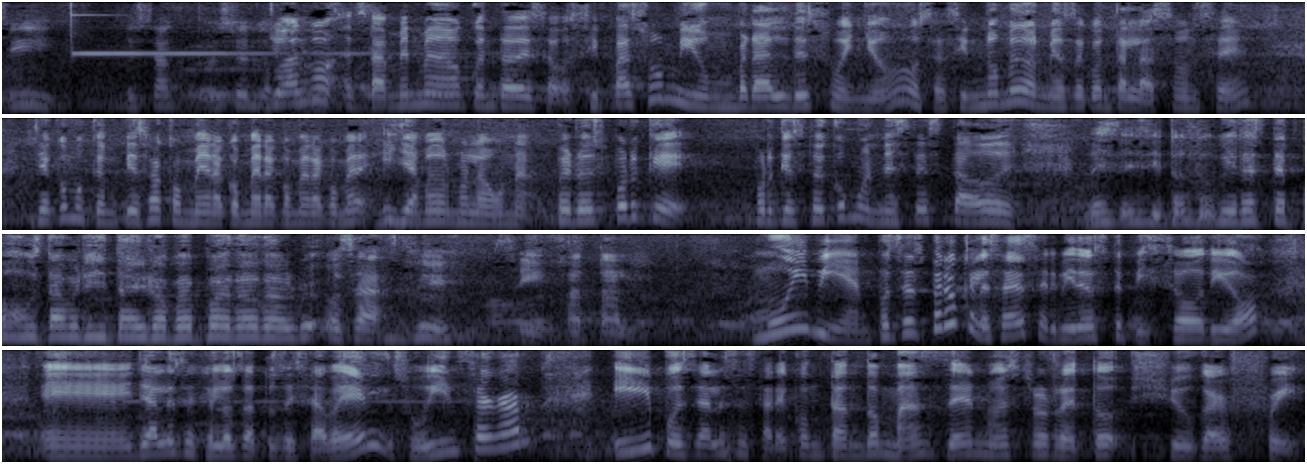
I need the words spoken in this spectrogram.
Sí, exacto, eso es lo Yo que algo también me he dado cuenta de eso. Si paso mi umbral de sueño, o sea, si no me dormías de cuenta a las 11, ya como que empiezo a comer, a comer, a comer, a comer y ya me duermo a la una. Pero es porque porque estoy como en este estado de necesito subir este post ahorita y no me puedo dormir. O sea, Sí. sí, fatal. Muy bien, pues espero que les haya servido este episodio. Eh, ya les dejé los datos de Isabel, su Instagram, y pues ya les estaré contando más de nuestro reto Sugar Free.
